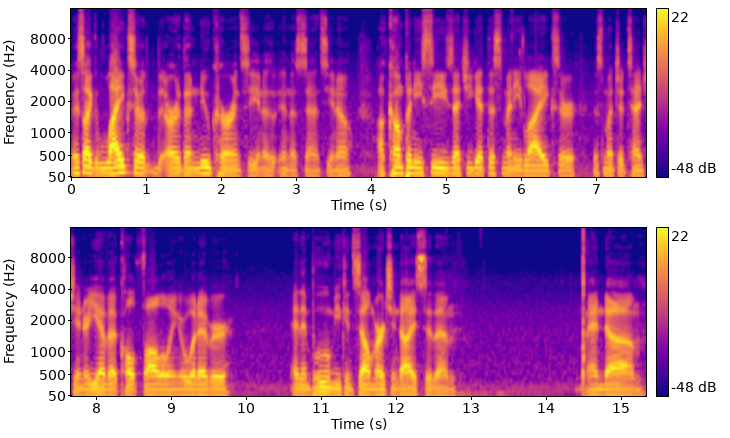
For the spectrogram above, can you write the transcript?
It's like likes are are the new currency in a in a sense, you know. A company sees that you get this many likes or this much attention or you have a cult following or whatever, and then boom, you can sell merchandise to them. And um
